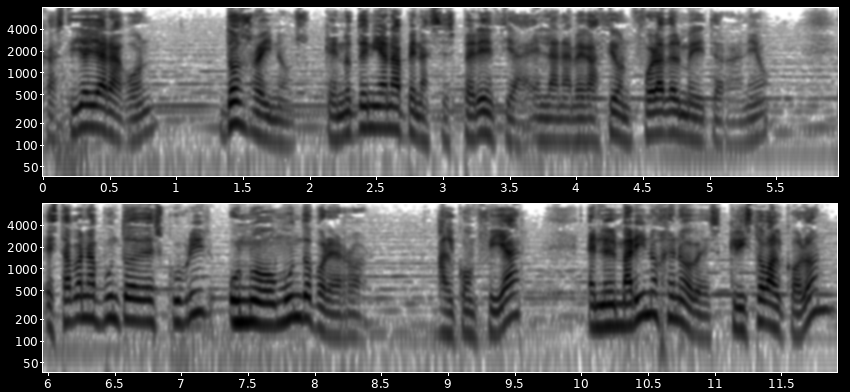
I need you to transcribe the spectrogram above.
Castilla y Aragón, dos reinos que no tenían apenas experiencia en la navegación fuera del Mediterráneo, estaban a punto de descubrir un nuevo mundo por error, al confiar en el marino genovés Cristóbal Colón,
